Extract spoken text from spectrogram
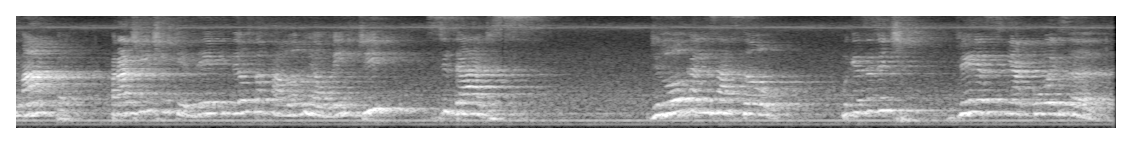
mapa para a gente entender que Deus está falando realmente de cidades, de localização. Porque às vezes a gente vê assim a coisa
